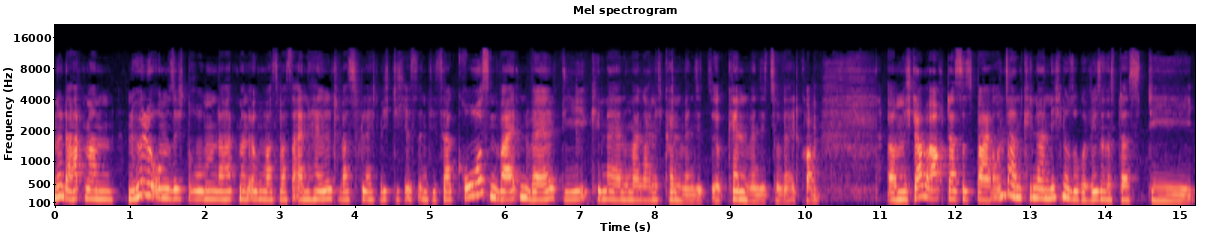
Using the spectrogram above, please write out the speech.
Ne, da hat man eine Hülle um sich drum, da hat man irgendwas, was einen hält, was vielleicht wichtig ist in dieser großen, weiten Welt, die Kinder ja nun mal gar nicht können, wenn sie äh, kennen, wenn sie zur Welt kommen. Ähm, ich glaube auch, dass es bei unseren Kindern nicht nur so gewesen ist, dass die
